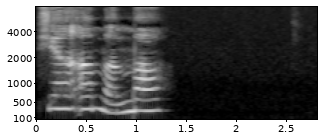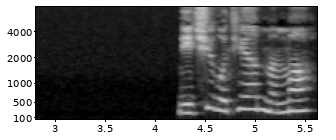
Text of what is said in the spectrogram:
天安门吗？你去过天安门吗？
